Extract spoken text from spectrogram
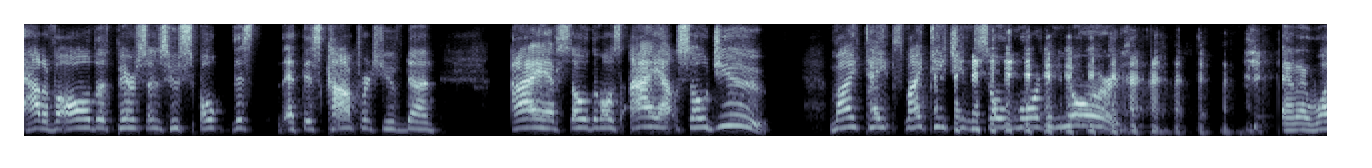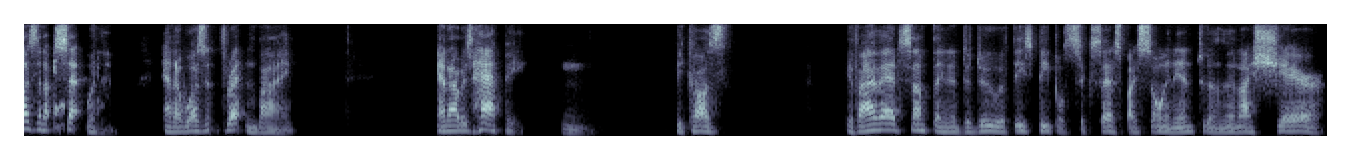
Out of all the persons who spoke this at this conference you've done, I have sold the most. I outsold you. My tapes, my teaching sold more than yours. And I wasn't upset with him and I wasn't threatened by him. And I was happy Mm. because if I've had something to do with these people's success by sowing into them, then I share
